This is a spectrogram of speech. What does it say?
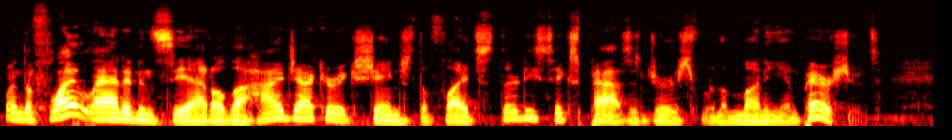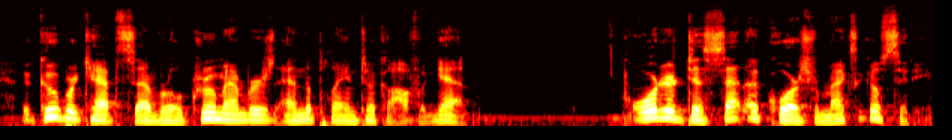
When the flight landed in Seattle, the hijacker exchanged the flight's 36 passengers for the money and parachutes. Cooper kept several crew members and the plane took off again. Ordered to set a course for Mexico City.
